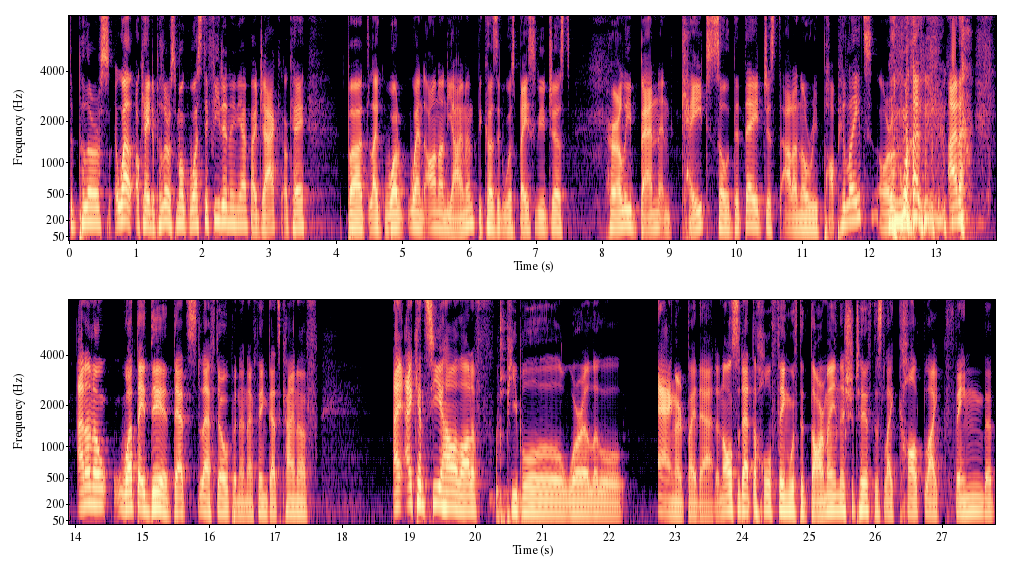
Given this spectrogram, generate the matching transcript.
the pillars well okay the pillar of smoke was defeated in the end by jack okay? But like what went on on the island? Because it was basically just Hurley, Ben, and Kate. So did they just I don't know repopulate or what? I don't I don't know what they did. That's left open, and I think that's kind of. I I can see how a lot of people were a little angered by that, and also that the whole thing with the Dharma Initiative, this like cult like thing that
